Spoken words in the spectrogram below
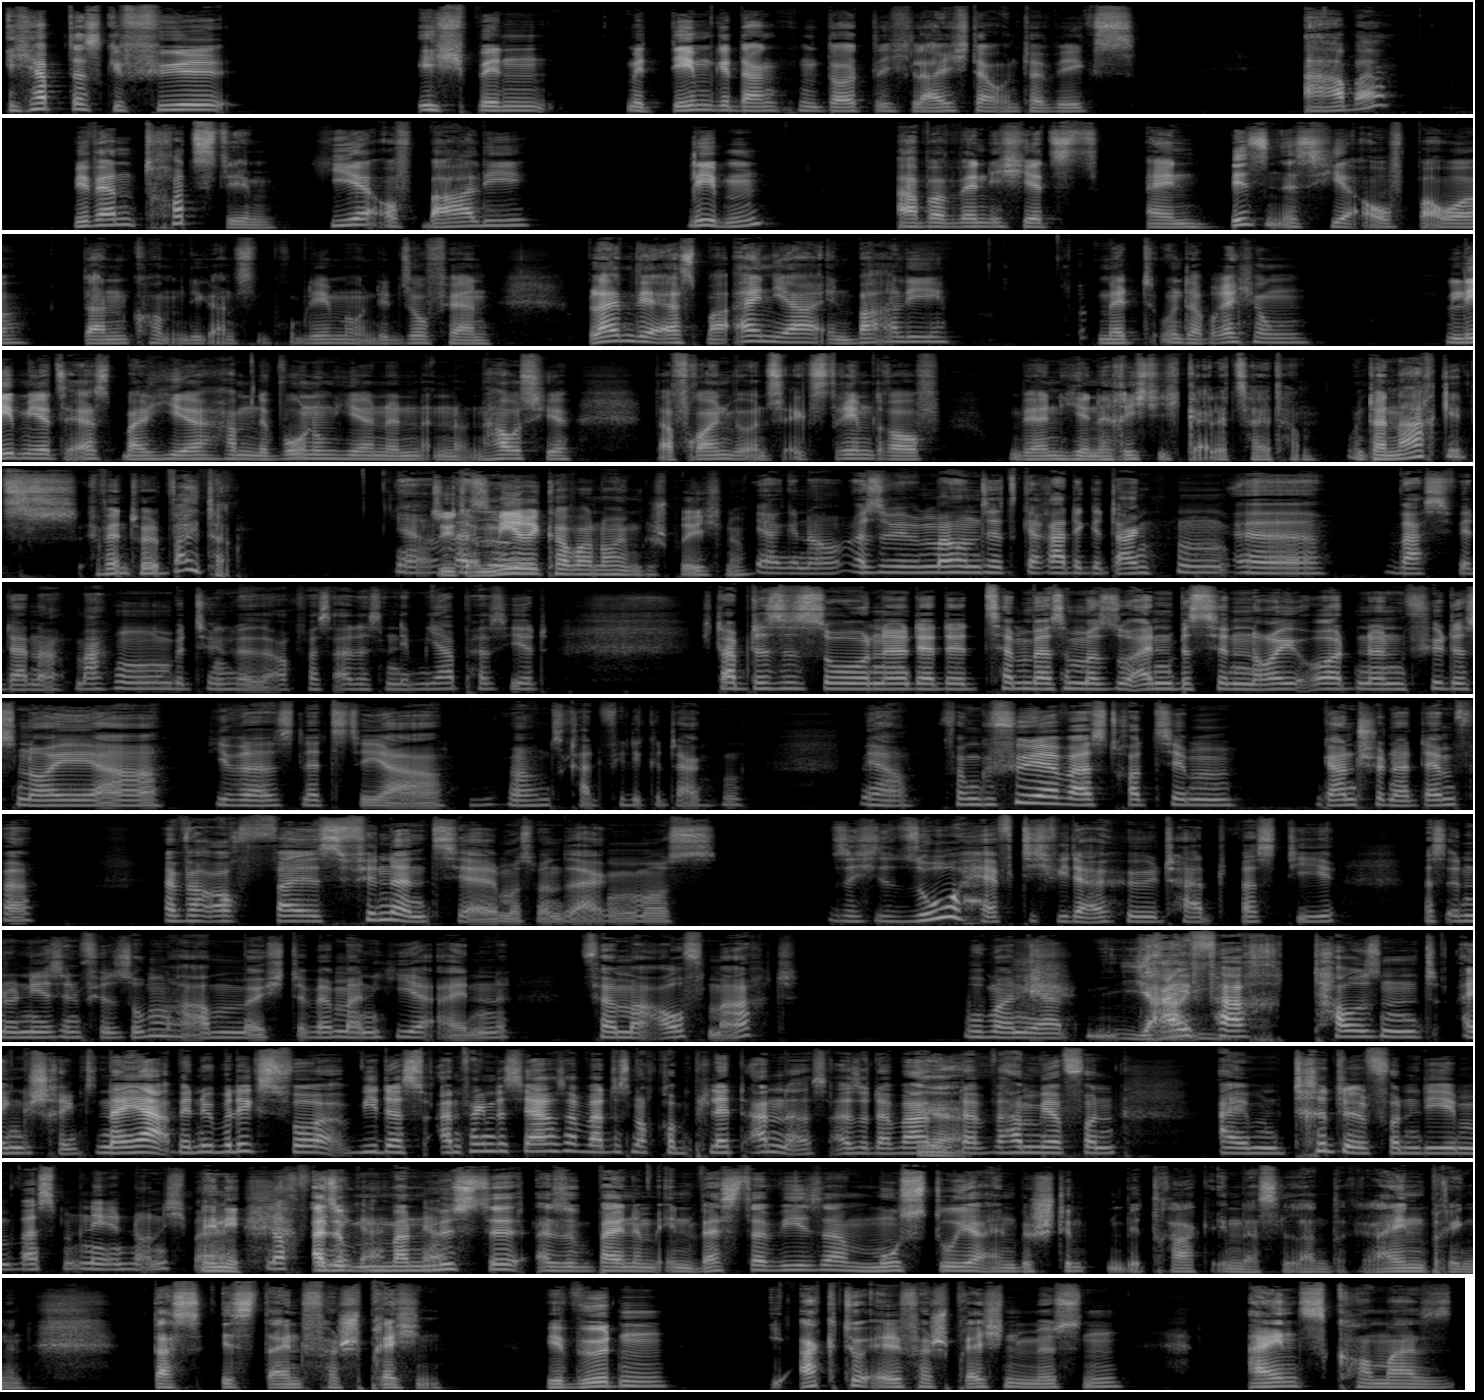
ich habe das Gefühl, ich bin mit dem Gedanken deutlich leichter unterwegs. Aber wir werden trotzdem hier auf Bali leben. Aber wenn ich jetzt ein Business hier aufbaue, dann kommen die ganzen Probleme. Und insofern bleiben wir erstmal ein Jahr in Bali mit Unterbrechungen, leben jetzt erstmal hier, haben eine Wohnung hier, ein, ein Haus hier. Da freuen wir uns extrem drauf und werden hier eine richtig geile Zeit haben. Und danach geht es eventuell weiter. Ja, Südamerika also, war noch im Gespräch, ne? Ja, genau. Also wir machen uns jetzt gerade Gedanken, äh, was wir danach machen, beziehungsweise auch was alles in dem Jahr passiert. Ich glaube, das ist so, ne, der Dezember ist immer so ein bisschen Neuordnen für das neue Jahr. Wie war das letzte Jahr? Wir machen uns gerade viele Gedanken. Ja, vom Gefühl her war es trotzdem ein ganz schöner Dämpfer. Einfach auch, weil es finanziell, muss man sagen, muss, sich so heftig wieder erhöht hat, was die, was Indonesien für Summen haben möchte, wenn man hier eine Firma aufmacht, wo man ja, ja dreifach tausend eingeschränkt. Naja, wenn du überlegst, vor wie das Anfang des Jahres war, war das noch komplett anders. Also da waren, ja. da haben wir von einem Drittel von dem, was, nee, noch nicht mal. Nee, nee. also man ja. müsste, also bei einem Investor-Visa musst du ja einen bestimmten Betrag in das Land reinbringen. Das ist dein Versprechen. Wir würden aktuell versprechen müssen, 1,7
